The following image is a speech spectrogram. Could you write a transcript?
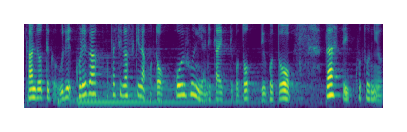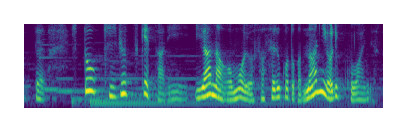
感情っていうかこれが私が好きなことこういうふうにやりたいってことっていうことを出していくことによって人を傷つけたり嫌な思いをさせることが何より怖いんですね。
